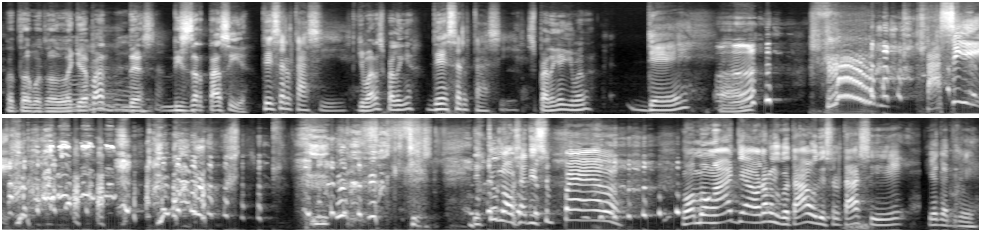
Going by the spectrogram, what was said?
Betul betul. Lagi apa? Oh, Des, disertasi ya? Disertasi. Gimana spellingnya? Desertasi. Spellingnya gimana? D Tasi. Nggak usah disepel. Ngomong aja orang juga tahu disertasi. Ya gak Dre?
